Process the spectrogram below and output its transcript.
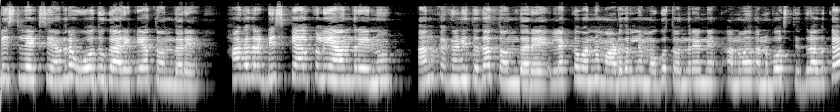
ಡಿಸ್ಲೆಕ್ಸಿಯಾ ಅಂದರೆ ಓದುಗಾರಿಕೆಯ ತೊಂದರೆ. ಹಾಗಾದರೆ ಡಿಸ್ಕ್ಯಾಲ್ಕುಲಿಯಾ ಅಂದ್ರೇನು? ಅಂಕಗಣಿತದ ತೊಂದರೆ. ಲೆಕ್ಕವನ್ನು ಮಾಡೋದ್ರಲ್ಲಿ ಮಗು ತೊಂದರೆ ಅನ್ವ, ಅನುಭವಿಸ್ತಿದ್ರೆ ಅದಕ್ಕೆ?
